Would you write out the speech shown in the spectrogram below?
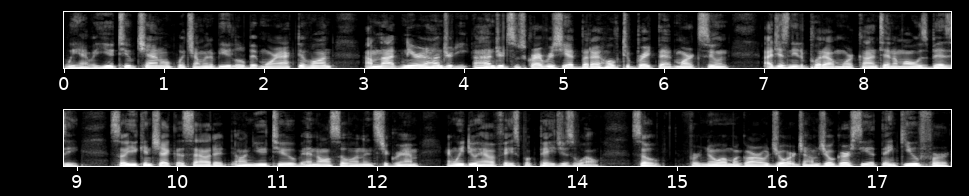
We have a YouTube channel, which I'm going to be a little bit more active on. I'm not near 100, 100 subscribers yet, but I hope to break that mark soon. I just need to put out more content. I'm always busy. So you can check us out at, on YouTube and also on Instagram and we do have a Facebook page as well. So for Noah Magaro George, I'm Joe Garcia. Thank you for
